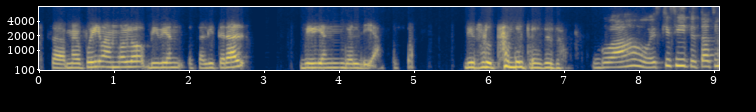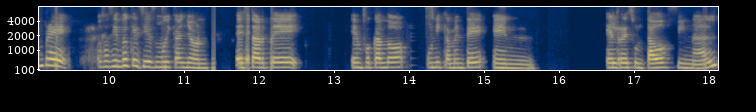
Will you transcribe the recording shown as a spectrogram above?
O sea, me fui llevándolo viviendo, o sea, literal, viviendo el día, o sea, disfrutando el proceso. Wow, es que sí, te está siempre, o sea, siento que sí es muy cañón estarte enfocando únicamente en el resultado final.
